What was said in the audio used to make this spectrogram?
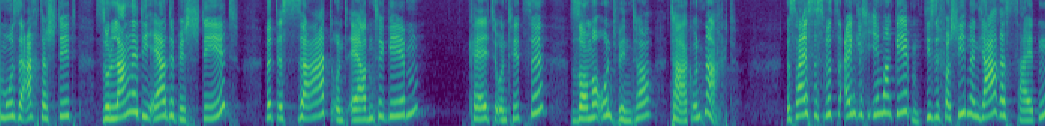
Mose 8, da steht, solange die Erde besteht, wird es Saat und Ernte geben, Kälte und Hitze, Sommer und Winter, Tag und Nacht. Das heißt, es wird es eigentlich immer geben, diese verschiedenen Jahreszeiten.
